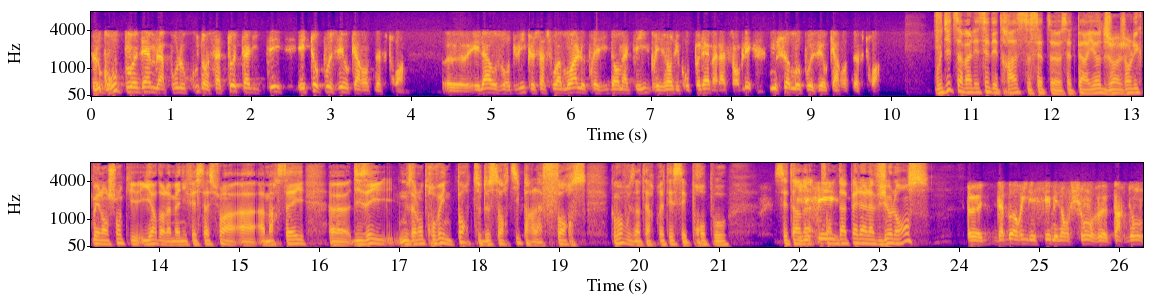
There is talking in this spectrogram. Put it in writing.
le groupe Modem, là, pour le coup, dans sa totalité, est opposé au 49.3. Euh, et là, aujourd'hui, que ce soit moi, le président Mattei, le président du groupe Modem à l'Assemblée, nous sommes opposés au 49.3. Vous dites ça va laisser des traces cette cette période. Jean-Luc Mélenchon qui hier dans la manifestation à, à Marseille euh, disait nous allons trouver une porte de sortie par la force. Comment vous interprétez ces propos? C'est un, une forme d'appel à la violence? Euh, D'abord, il essaie Mélenchon, euh, pardon,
